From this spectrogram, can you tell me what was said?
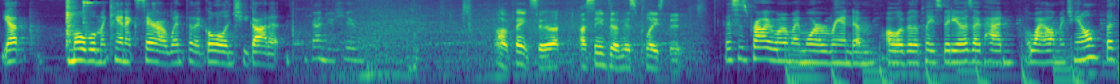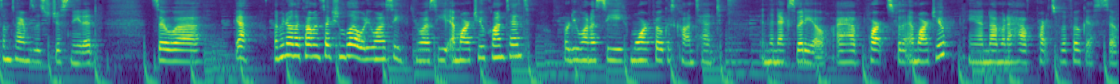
Yep. Mobile mechanic Sarah went for the goal and she got it. I Found your shoe. Oh, thanks, Sarah. I seem to have misplaced it. This is probably one of my more random, all over the place videos I've had a while on my channel, but sometimes it's just needed. So, uh, yeah, let me know in the comment section below. What do you want to see? Do you want to see MR2 content or do you want to see more focus content in the next video? I have parts for the MR2 and I'm going to have parts for the focus. So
